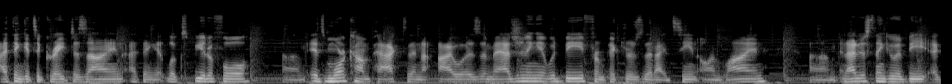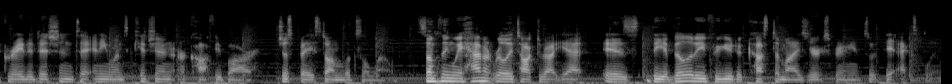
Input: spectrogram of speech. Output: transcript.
I think it's a great design. I think it looks beautiful. Um, it's more compact than I was imagining it would be from pictures that I'd seen online. Um, and I just think it would be a great addition to anyone's kitchen or coffee bar just based on looks alone. Something we haven't really talked about yet is the ability for you to customize your experience with the XBloom.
